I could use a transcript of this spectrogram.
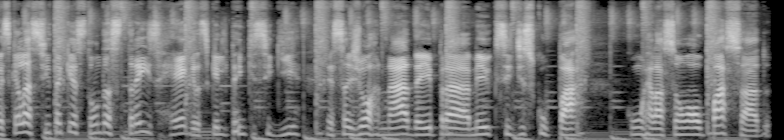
mas que ela cita a questão das três regras que ele tem que seguir nessa jornada aí para meio que se desculpar com relação ao passado.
